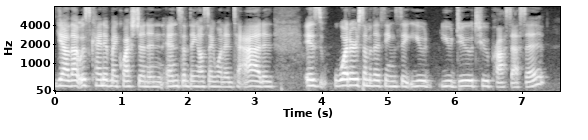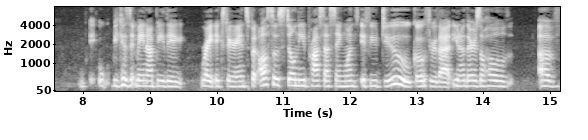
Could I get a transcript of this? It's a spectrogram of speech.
yeah that was kind of my question and and something else i wanted to add is, is what are some of the things that you you do to process it? Because it may not be the right experience but also still need processing once if you do go through that you know there's a whole of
